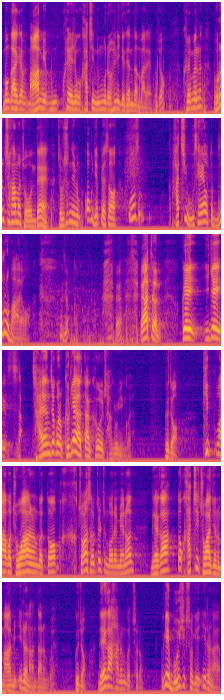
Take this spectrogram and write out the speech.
뭔가 이렇게 마음이 뭉클해지고 같이 눈물을 흘리게 된단 말이에요. 그죠? 그러면 모른 척하면 좋은데 점수님은 꼭 옆에서 웃, 같이 우세요. 또 물어봐요. 그죠? 예? 여하튼 그 이게 자- 자연적으로 그게 약간 그걸 작용인 거예요. 그죠? 기뻐하고 좋아하는 것도 막 좋아서 어쩔 줄 모르면은 내가 또 같이 좋아지는 마음이 일어난다는 거예요. 그죠? 내가 하는 것처럼 그게 무의식 속에 일어나요.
